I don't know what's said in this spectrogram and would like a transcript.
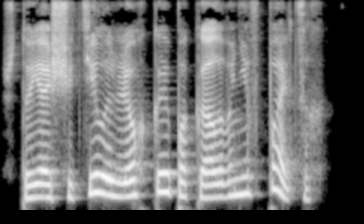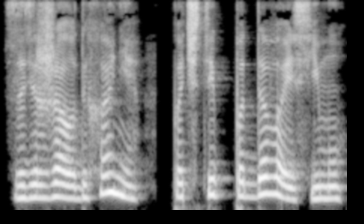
что я ощутила легкое покалывание в пальцах, задержала дыхание, почти поддаваясь ему,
